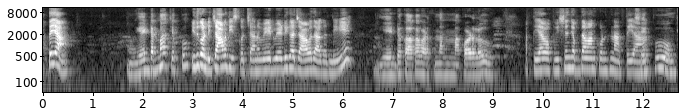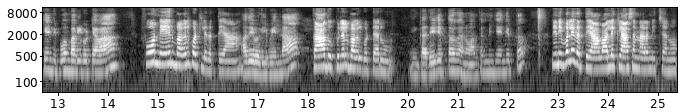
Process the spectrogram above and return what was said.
అత్తయ్య. ఏంటమ్మా చెప్పు. ఇదిగోండి జావ తీసుకొచ్చాను. వేడి వేడిగా జావ తాగండి. ఏంటో కాక పడుతుందమ్మా కోడలు. అత్తయ్య ఒక విషయం చెప్దాం అనుకుంటున్నా అత్తయ్య. చెప్పు ఇంకేంది ఫోన్ పగలు కొట్టావా? ఫోన్ నేను బగలు కొట్టలేదు అత్తయ్య. అదే పగిలిపోయిందా కాదు పిల్లలు బగలు కొట్టారు. ఇంకా అదే చెప్తావు గాను అంతకు మించి ఏం చెప్తావు? నేను ఇవ్వలేదు అత్తయ్య వాళ్ళే క్లాస్ అన్నారని ఇచ్చాను.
